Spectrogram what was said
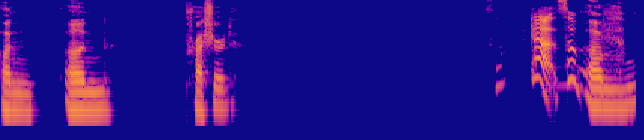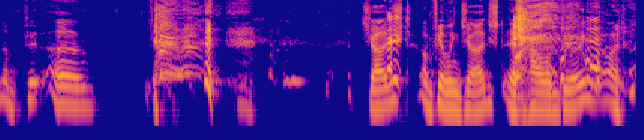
un unpressured. so yeah so um, um, uh, judged. I'm feeling judged at how I'm doing.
